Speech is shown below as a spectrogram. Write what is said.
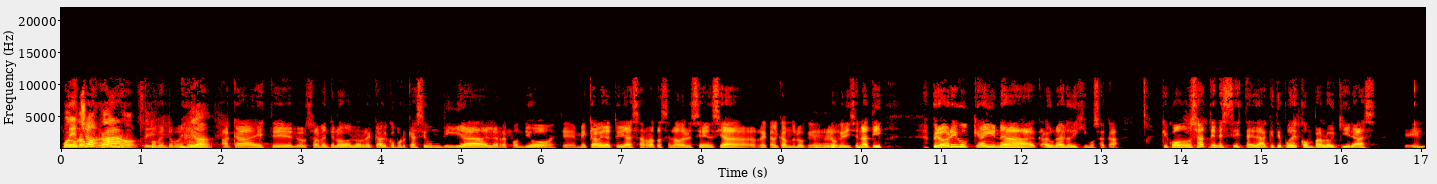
Bueno, De uno hecho, más cada ah, uno. Sí. Momento, momento. Diga. Acá este, lo- solamente lo, lo recalco porque hace un día le respondió, este, me cabe la teoría de esas ratas en la adolescencia, recalcando lo que, Ujú. lo que dice Nati. Pero agrego que hay una, alguna vez lo dijimos acá, que cuando ya tenés esta edad, que te podés comprar lo que quieras, el-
